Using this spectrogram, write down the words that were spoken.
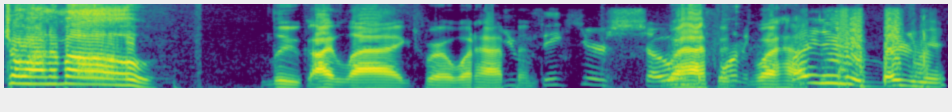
Geronimo! Luke, I lagged, bro. What happened? you happened? think you're so What happened? funny. What Why happened? you embarrass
